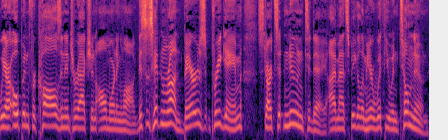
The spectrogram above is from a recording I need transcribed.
We are open for calls and interaction all morning long. This is Hit and Run. Bears pregame starts at noon today. I'm Matt Spiegel. I'm here with you until noon.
